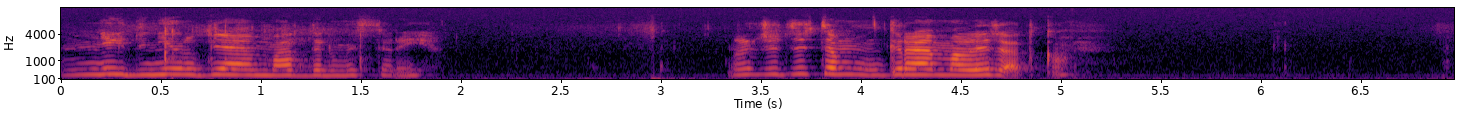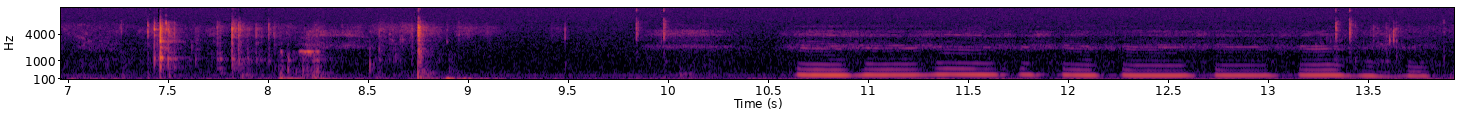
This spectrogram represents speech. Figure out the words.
Nigdy nie lubiłem Murder Mystery. Znaczy coś tam grałem, ale rzadko.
